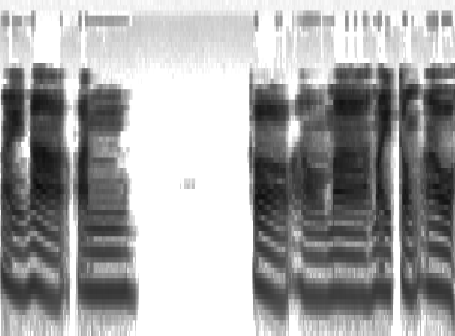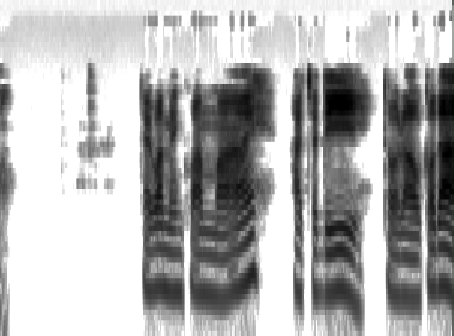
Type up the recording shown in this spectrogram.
ไม่น่าพัน ก็เอามาไม่ต้องเอา แต่ว่าเป็นความหมายอาจจะดีต่อเราก็ได้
